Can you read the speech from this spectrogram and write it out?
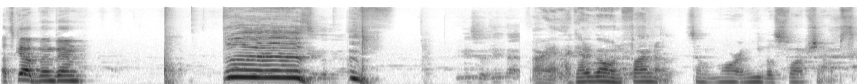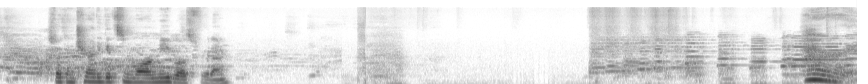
let's go, Boom Boom. Buzz! Alright, I gotta go and find some more amiibo swap shops so I can try to get some more amiibos for them. Alright.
